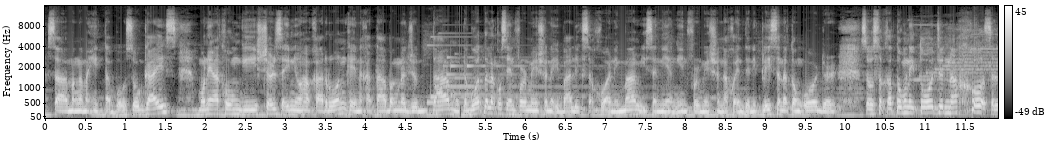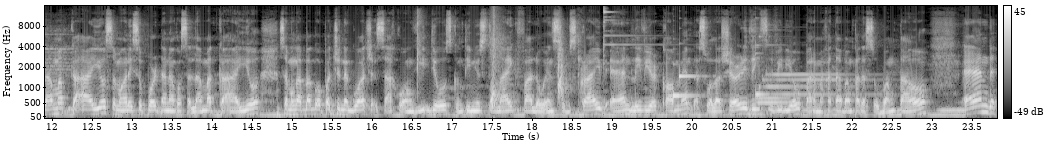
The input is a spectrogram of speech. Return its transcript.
sa mga mahitabo. So guys muna akong gi-share sa inyo ha karon kay nakatabang na jud ta. Nagbuhat na lang ko sa information na ibalik sa ako ani ma'am. Isa niyang information ako and then i-place na natong order. So sa katong nito jud nako salamat kaayo sa mga ni-support na nako. Salamat kaayo. Sa mga bago pa jud nag-watch sa ako ang videos continues to like follow and subscribe and leave your comment as well as share this video para makatabang pa ta ubang tao and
